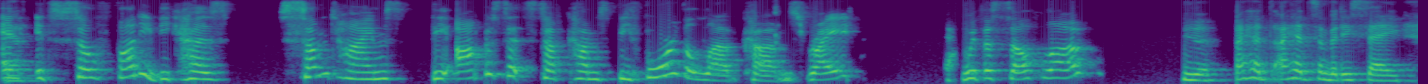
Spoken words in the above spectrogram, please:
And yeah. it's so funny because sometimes the opposite stuff comes before the love comes, right? With a self love. Yeah. I had I had somebody say,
